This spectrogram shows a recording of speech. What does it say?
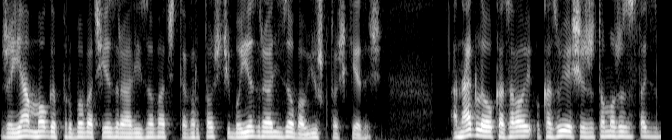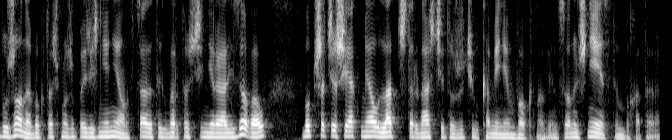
że ja mogę próbować je zrealizować, te wartości, bo je zrealizował już ktoś kiedyś. A nagle okazało, okazuje się, że to może zostać zburzone, bo ktoś może powiedzieć: Nie, nie, on wcale tych wartości nie realizował, bo przecież jak miał lat 14, to rzucił kamieniem w okno, więc on już nie jest tym bohaterem.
